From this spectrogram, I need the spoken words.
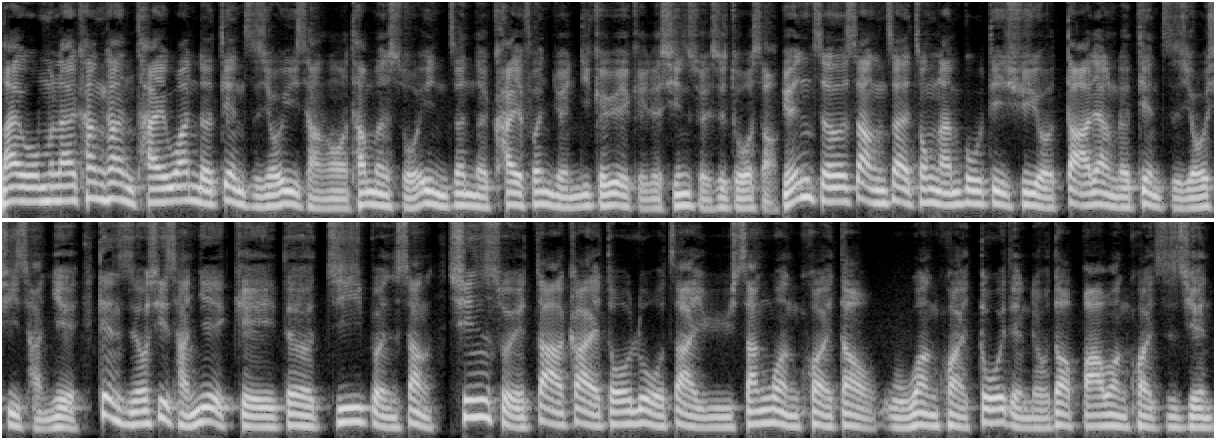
来，我们来看看台湾的电子游戏场哦，他们所应征的开分员一个月给的薪水是多少？原则上，在中南部地区有大量的电子游戏产业，电子游戏产业给的基本上薪水大概都落在于三万块到五万块，多一点留到八万块之间。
